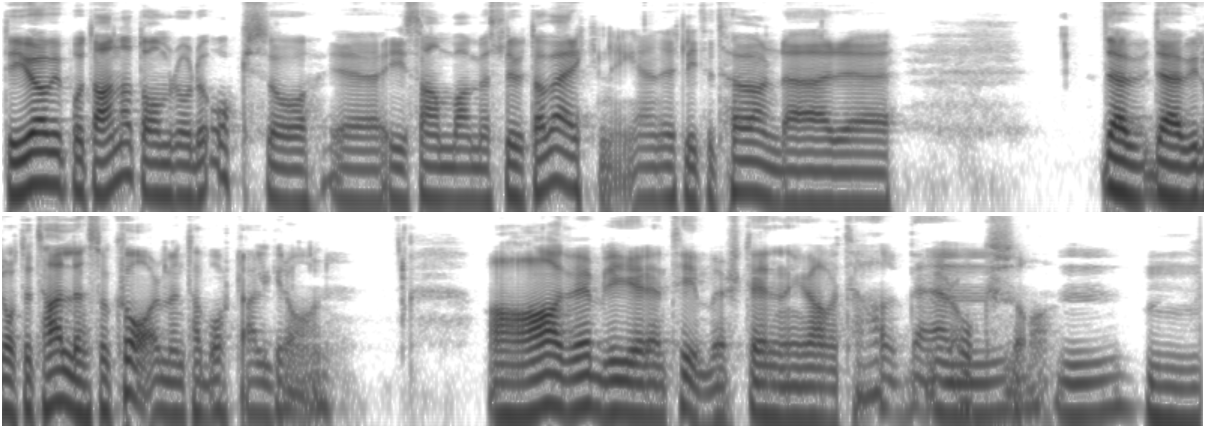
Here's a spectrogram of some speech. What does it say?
det gör vi på ett annat område också eh, i samband med slutavverkningen. Ett litet hörn där, eh, där, där vi låter tallen stå kvar men tar bort all gran. Ja, det blir en timmerställning av tall där mm. också. Mm. Mm.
